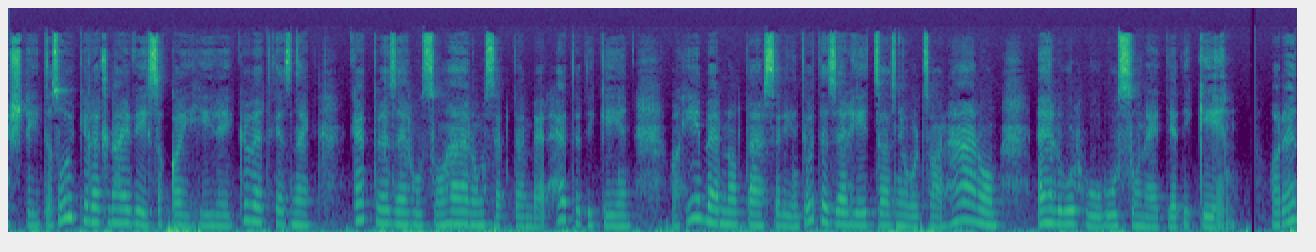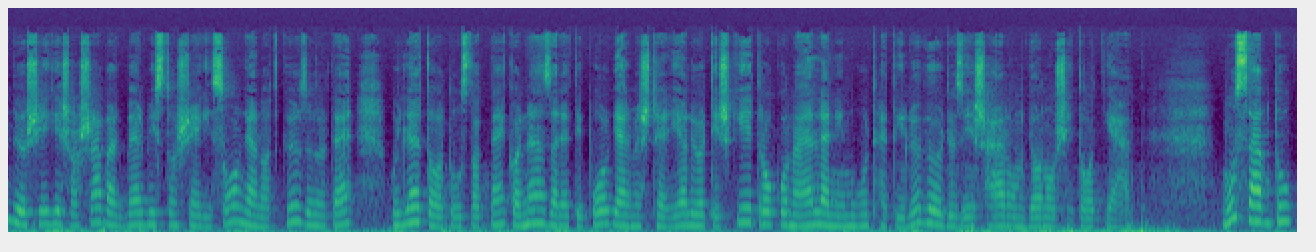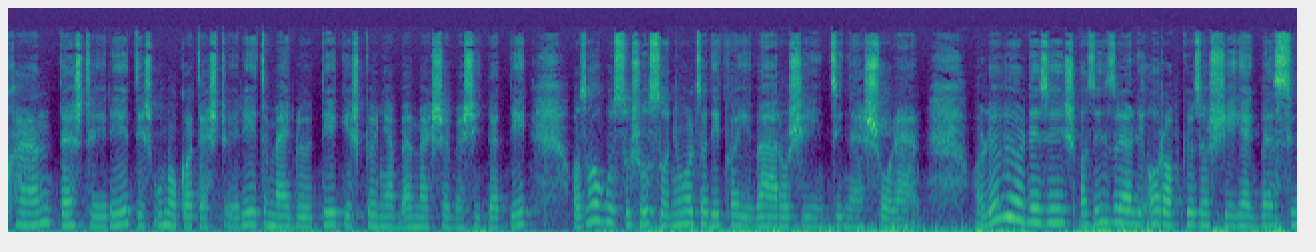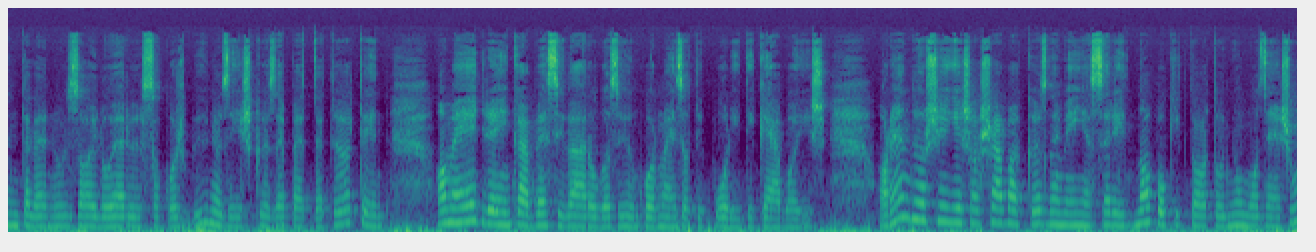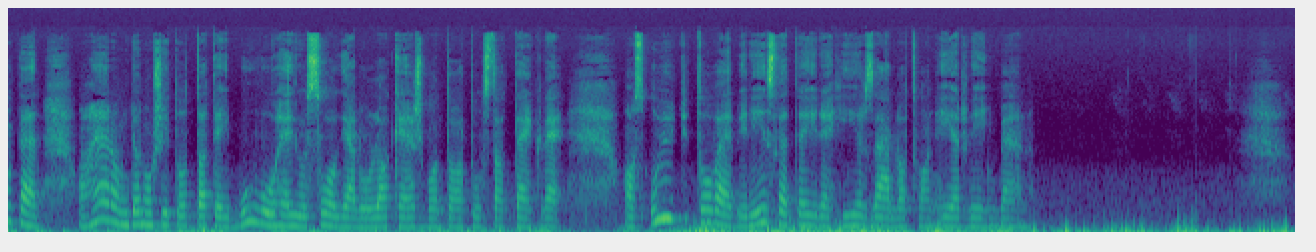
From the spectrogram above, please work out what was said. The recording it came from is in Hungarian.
estét! Az új kelet live éjszakai hírei következnek 2023. szeptember 7-én, a Héber naptár szerint 5783. Elul hó 21-én. A rendőrség és a Sávák belbiztonsági szolgálat közölte, hogy letartóztatták a názareti polgármester jelölt és két rokona elleni múlt heti lövöldözés három gyanúsítottját. Musab Dukhan testvérét és unokatestvérét meglőtték és könnyebben megsebesítették az augusztus 28-ai városi incidens során. A lövöldözés az izraeli arab közösségekben szüntelenül zajló erőszakos bűnözés közepette történt, amely egyre inkább beszivárog az önkormányzati politikába is. A rendőrség és a sábak közleménye szerint napokig tartó nyomozás után a három gyanúsítottat egy búvóhelyül szolgáló lakásban tartóztatták le. Az ügy további részleteire hírzállat van érvényben.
